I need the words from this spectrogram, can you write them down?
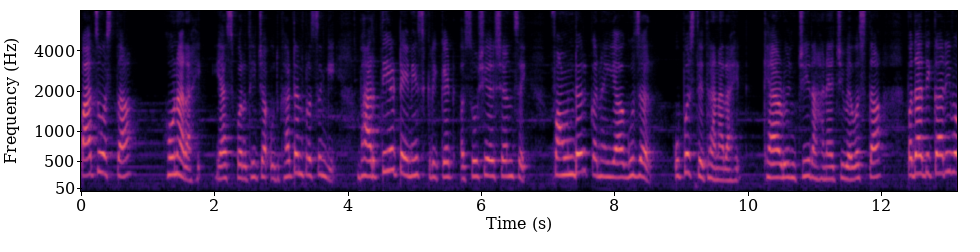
पाच वाजता होणार आहे. या स्पर्धेच्या उद्घाटन प्रसंगी भारतीय टेनिस क्रिकेट असोसिएशनचे फाउंडर कन्हैया गुजर उपस्थित राहणार आहेत. खेळाडूंची राहण्याची व्यवस्था पदाधिकारी व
